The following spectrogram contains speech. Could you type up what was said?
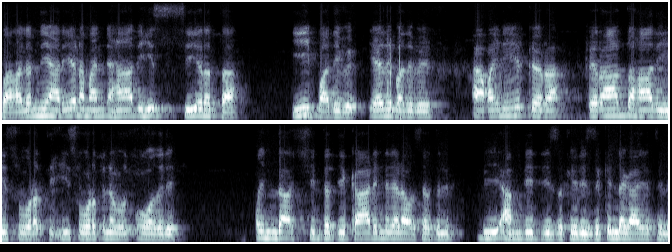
പാലം നീ അറിയണം അന്നഹാദിഹി സീറത്ത. ഈ പതിവ് ഏത് പതിവ്? ഖിറാത്ത ഹാദിഹി സൂറത്ത് ഈ സൂറത്തിന് ഓതൽ. എന്താ ശിദ്ധത്തി കാഠിന്യതയുടെ അവസരത്തിൽ ബി അംരി റിസുഖ് കാര്യത്തിൽ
